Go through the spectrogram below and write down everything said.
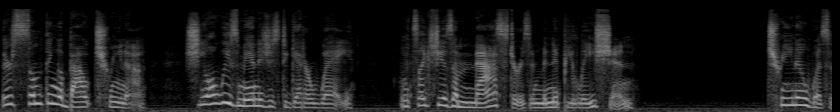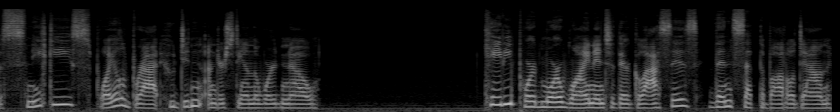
There's something about Trina. She always manages to get her way. It's like she has a master's in manipulation. Trina was a sneaky, spoiled brat who didn't understand the word no. Katie poured more wine into their glasses, then set the bottle down.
